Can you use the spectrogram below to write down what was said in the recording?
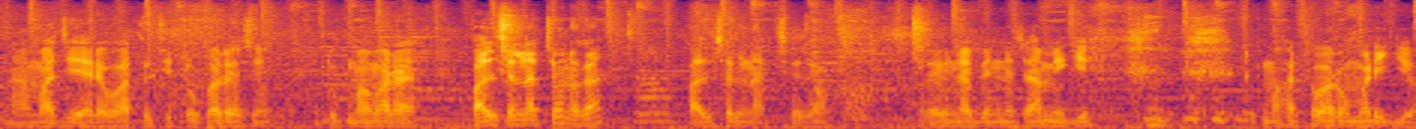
અને આમાં જે યારે વાતું ચીતું કરે છે. એ ટૂંકમાં અમારા પાલસલના જ છો ને કા? પાલસલના જ છે જો. રવિનાબેનને જામી ગઈ. ટૂંકમાં હથવારો મળી ગયો.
